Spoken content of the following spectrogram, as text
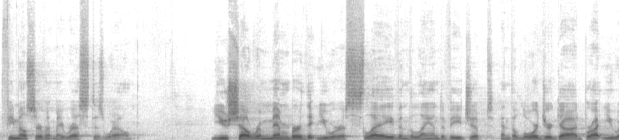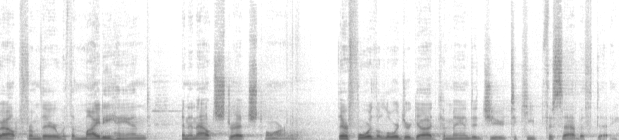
female servant may rest as well. You shall remember that you were a slave in the land of Egypt, and the Lord your God brought you out from there with a mighty hand and an outstretched arm. Therefore, the Lord your God commanded you to keep the Sabbath day.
